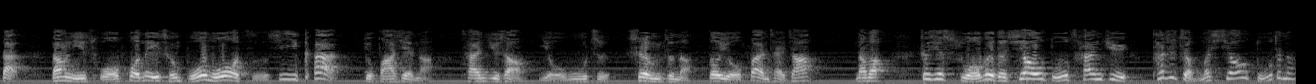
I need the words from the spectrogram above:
但当你戳破那一层薄膜，仔细一看，就发现呢，餐具上有污渍，甚至呢都有饭菜渣。那么这些所谓的消毒餐具，它是怎么消毒的呢？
